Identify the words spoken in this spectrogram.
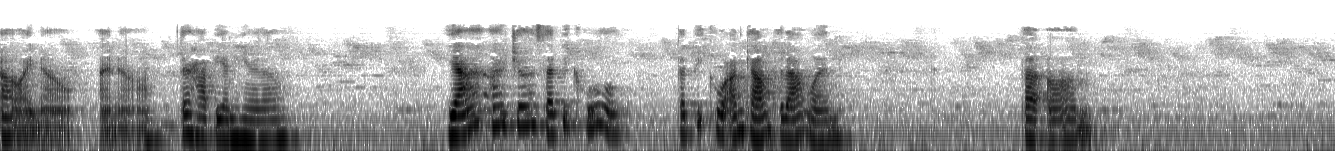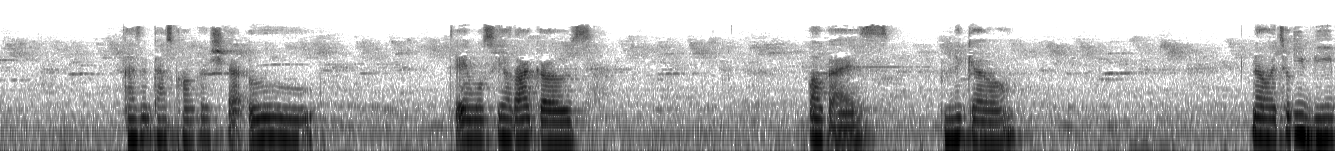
Oh, I know. I know. They're happy I'm here though. Yeah, Arjos, that'd be cool. That'd be cool. I'm down for that one. But um hasn't passed Congress yet. Ooh. Dang, we'll see how that goes. Well guys, I'm gonna go. No, it's okay. TV,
